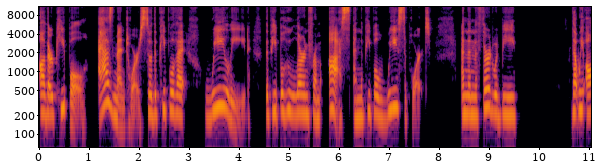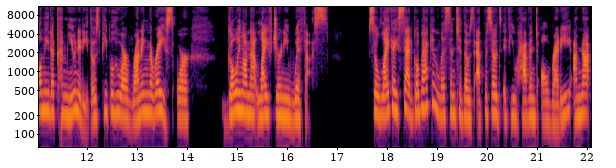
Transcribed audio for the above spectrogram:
other people as mentors. So the people that we lead, the people who learn from us, and the people we support. And then the third would be that we all need a community, those people who are running the race or going on that life journey with us. So, like I said, go back and listen to those episodes if you haven't already. I'm not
